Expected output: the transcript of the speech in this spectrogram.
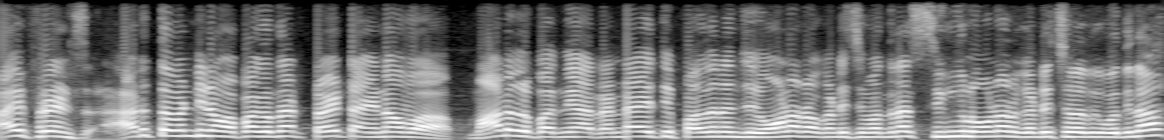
ஹாய் ஃப்ரெண்ட்ஸ் அடுத்த வண்டி நம்ம பார்க்க தான் டொயட்டா இனோவா மாடல் பார்த்தீங்கன்னா ரெண்டாயிரத்தி பதினஞ்சு ஓனர் கண்டிஷன் பார்த்தீங்கன்னா சிங்கிள் ஓனர் கண்டிஷன் இருக்குது பார்த்தீங்கன்னா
